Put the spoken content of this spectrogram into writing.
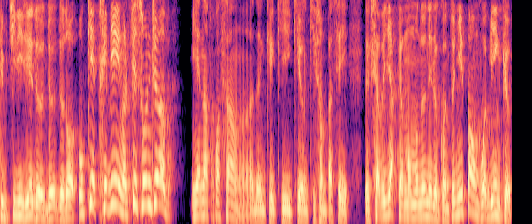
utilisées de, de, de drogue. Ok, très bien, elle fait son job. Il y en a 300 euh, qui, qui, sont passés. Donc ça veut dire qu'à un moment donné, le compte n'y est pas. On voit bien que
